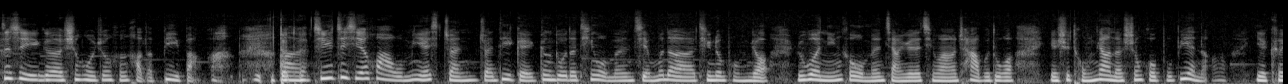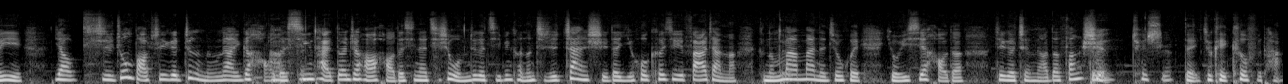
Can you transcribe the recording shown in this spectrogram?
这是一个生活中很好的臂膀啊。对对，其实这些话我们也转转递给更多的听我们节目的听众朋友。如果您和我们蒋月的情况差不多，也是同样的生活不便的啊。”也可以要始终保持一个正能量，一个好的心态，端正好好的心态。其实我们这个疾病可能只是暂时的，以后科技发展了，可能慢慢的就会有一些好的这个诊疗的方式。确实，对，就可以克服它。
